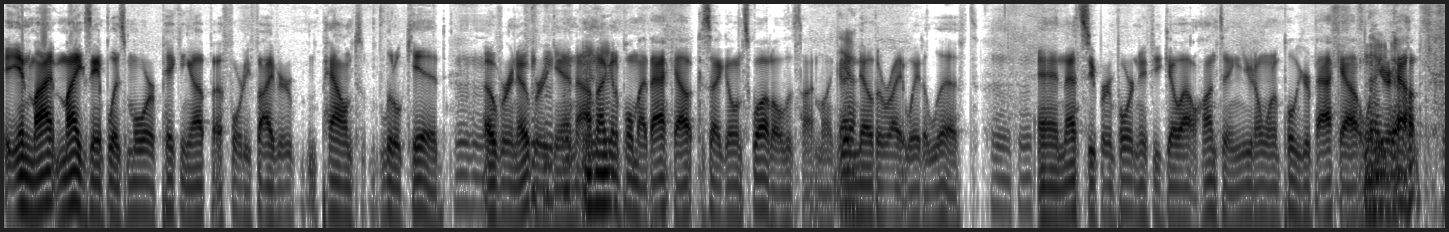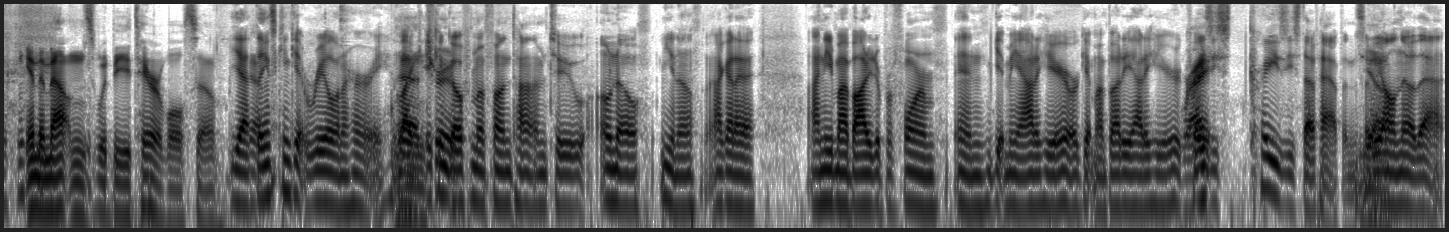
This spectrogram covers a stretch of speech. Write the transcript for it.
In my my example is more picking up a 45 year pound little kid Mm-hmm. over and over again. I'm not going to pull my back out because I go and squat all the time. Like I know the right way to lift, Mm-hmm. and that's super important. If you go out hunting, you don't want to pull your back out when No, you you're don't. out in the mountains. Would be terrible. So yeah, Yeah. things can get real in a hurry. Like it true. can go from a fun time to oh no, you know, I gotta, I need my body to perform and get me out of here or get my buddy out of here. Right. Crazy crazy stuff happens. So we all know that.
